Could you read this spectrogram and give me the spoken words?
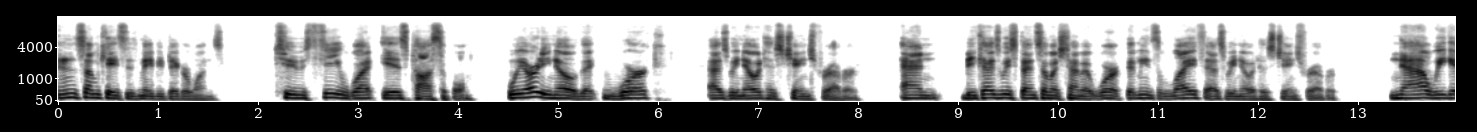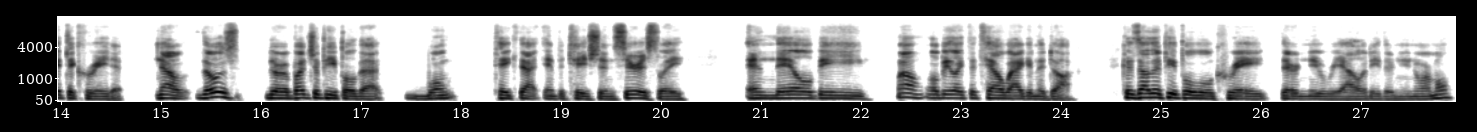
and in some cases, maybe bigger ones, to see what is possible. We already know that work as we know it has changed forever. And because we spend so much time at work, that means life as we know it has changed forever. Now we get to create it. Now, those there are a bunch of people that won't take that invitation seriously and they'll be well they'll be like the tail wagging the dog because other people will create their new reality their new normal.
